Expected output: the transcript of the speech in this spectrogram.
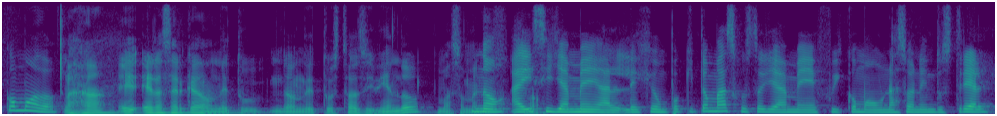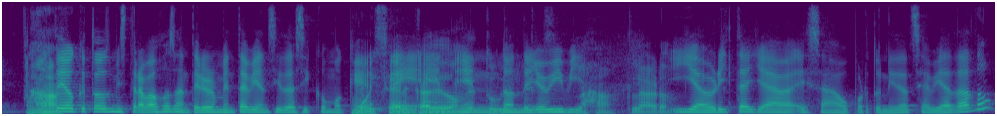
cómodo. Ajá, e-, era cerca de donde tú donde tú estás viviendo, más o menos. No, ahí sí ya me alejé un poquito más, justo ya me fui como a una zona industrial. ¿no? Te digo que todos mis trabajos anteriormente habían sido así como que Muy cerca de donde, en, tú donde yo vivía. Ajá, claro. Y ahorita ya esa oportunidad se había dado,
